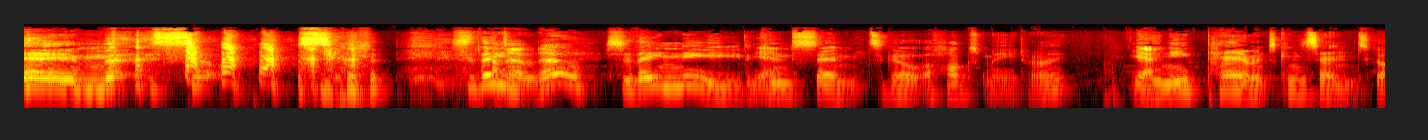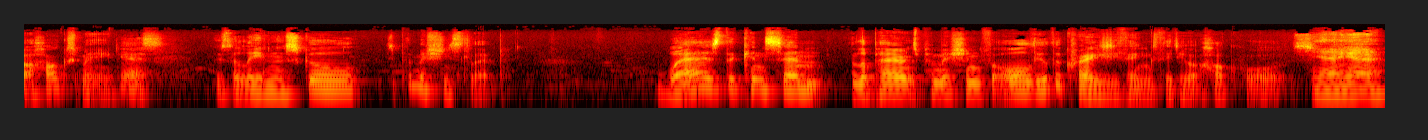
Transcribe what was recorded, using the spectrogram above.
um so, so, so they I don't know. so they need Yeah. consent to go to Hogsmeade, right? Yeah. You need parents' consent to go to Hogsmeade. Yes. Because they're leaving the school, it's permission slip. Where's the consent, the parents' permission for all the other crazy things they do at Hogwarts? Yeah, yeah.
